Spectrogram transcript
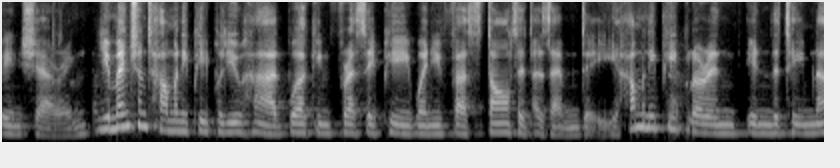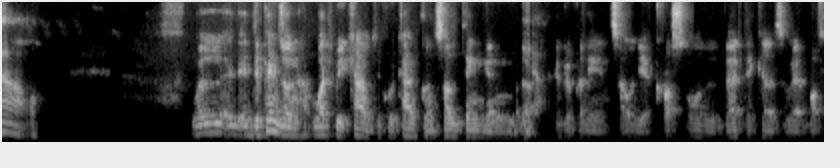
Been sharing. You mentioned how many people you had working for SAP when you first started as MD. How many people are in, in the team now? Well, it depends on what we count. If we count consulting and uh, yeah. everybody in Saudi across all verticals, we're above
